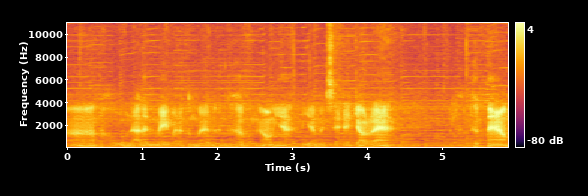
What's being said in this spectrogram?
Đó, tàu đã lên men và rất là mềm rất là thơm và ngon nha. Bây giờ mình sẽ cho ra. Thưởng thức nào?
